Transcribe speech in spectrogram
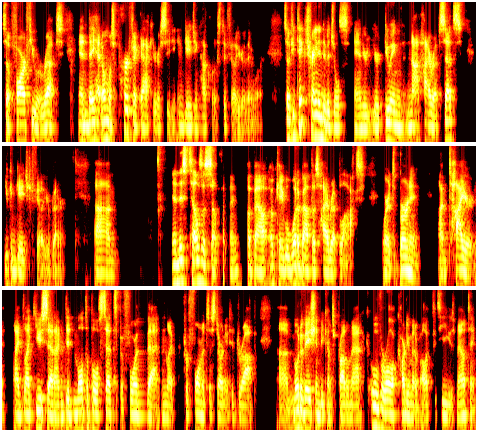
so far fewer reps. And they had almost perfect accuracy in gauging how close to failure they were. So, if you take trained individuals and you're, you're doing not high rep sets, you can gauge failure better. Um, and this tells us something about okay, well, what about those high rep blocks where it's burning? I'm tired. I like you said, I did multiple sets before that, and my performance is starting to drop. Um, motivation becomes problematic. Overall, cardiometabolic fatigue is mounting.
